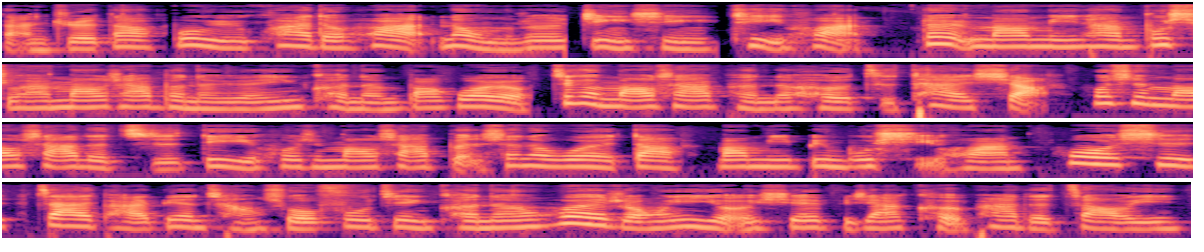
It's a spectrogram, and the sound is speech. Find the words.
感觉到不愉快的话，那我们就进行替换。对于猫咪，它们不喜欢猫砂盆的原因，可能包括有这个猫砂盆的盒子太小，或是猫砂的质地，或是猫砂本身的味道，猫咪并不喜欢，或是在排便场所附近可能会容易有一些比较可怕的噪音。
